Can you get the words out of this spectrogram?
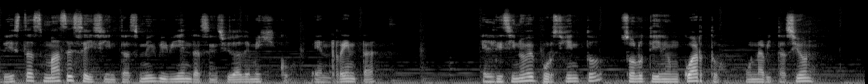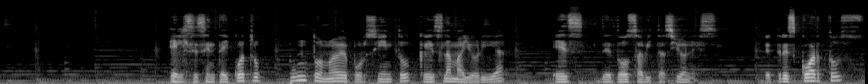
de estas más de 600 mil viviendas en Ciudad de México en renta, el 19% solo tiene un cuarto, una habitación. El 64.9%, que es la mayoría, es de dos habitaciones. De tres cuartos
